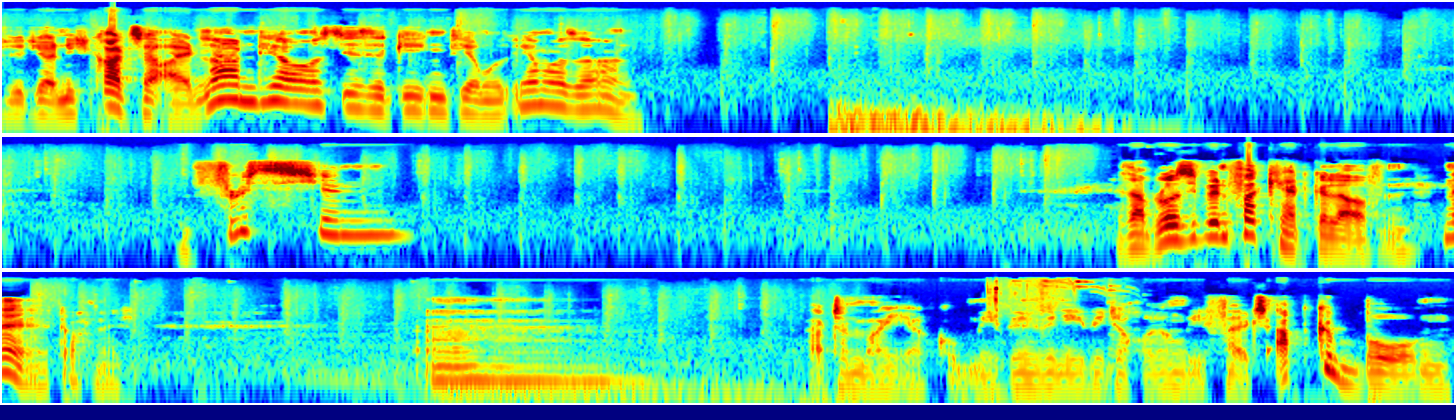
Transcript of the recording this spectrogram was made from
Sieht ja nicht gerade sehr einladend hier aus, diese Gegend hier, muss ich ja mal sagen. Ein Flüsschen. Sag bloß, ich bin verkehrt gelaufen. Nee, doch nicht. Äh, warte mal hier, guck mal, ich bin, wieder irgendwie falsch abgebogen.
